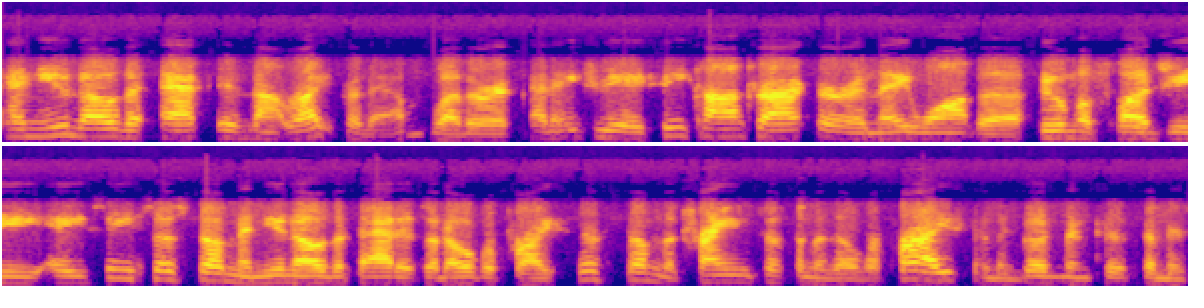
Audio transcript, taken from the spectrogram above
and you know that X is not right for them, whether it's an HVAC contractor and they want the Duma Sludgy AC system and you know that that is an overpriced system, the Trane system is overpriced and the Goodman system is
